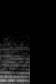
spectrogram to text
Mm-hmm.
